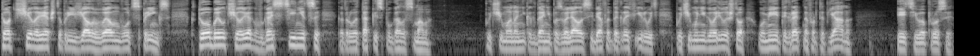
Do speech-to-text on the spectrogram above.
тот человек, что приезжал в Элмвуд-Спрингс? Кто был человек в гостинице, которого так испугалась мама? Почему она никогда не позволяла себя фотографировать? Почему не говорила, что умеет играть на фортепиано? Эти вопросы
